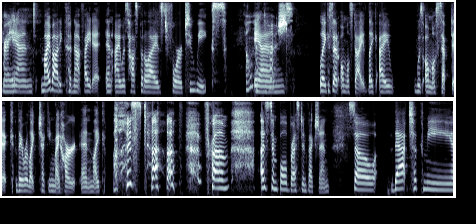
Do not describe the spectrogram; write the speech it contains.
Right. And my body could not fight it. And I was hospitalized for two weeks. Oh my and, gosh. Like I said, almost died. Like I was almost septic. They were like checking my heart and like stuff from a simple breast infection. So that took me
